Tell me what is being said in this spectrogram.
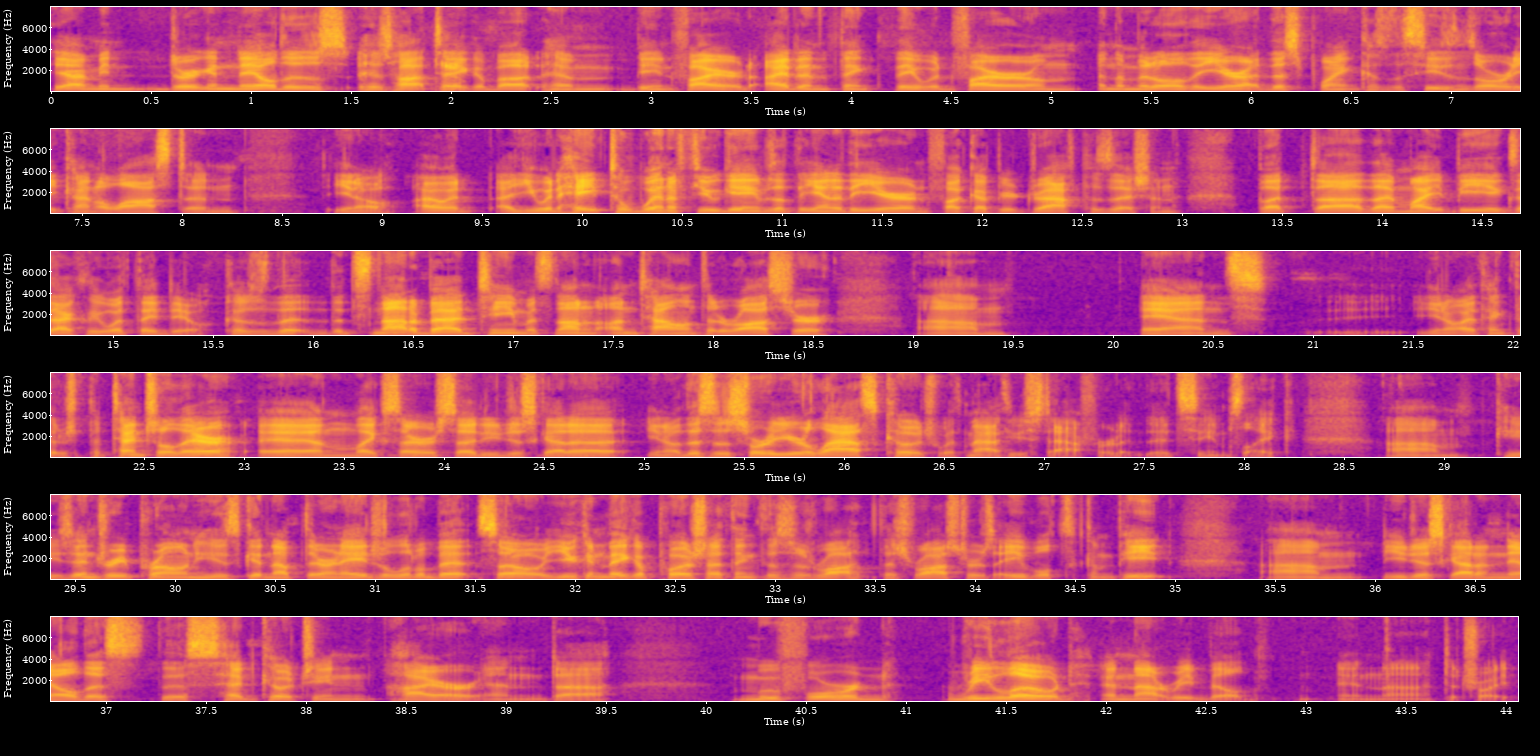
Yeah, I mean Durgan nailed his his hot take about him being fired. I didn't think they would fire him in the middle of the year at this point because the season's already kind of lost and you know, I would you would hate to win a few games at the end of the year and fuck up your draft position, but uh, that might be exactly what they do because it's not a bad team. It's not an untalented roster, um, and you know, I think there's potential there. And like Cyrus said, you just gotta, you know, this is sort of your last coach with Matthew Stafford. It, it seems like um, he's injury prone. He's getting up there in age a little bit, so you can make a push. I think this is ro- this roster is able to compete. Um, you just got to nail this this head coaching hire and uh, move forward, reload, and not rebuild in uh, Detroit.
